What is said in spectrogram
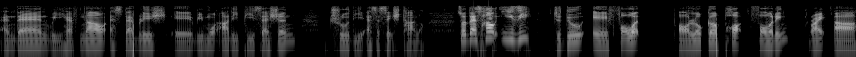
and then we have now established a remote RDP session through the SSH tunnel. So that's how easy to do a forward or local port forwarding, right? Uh,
